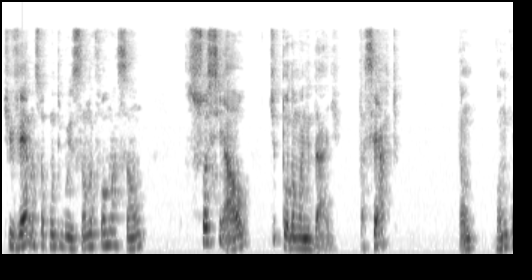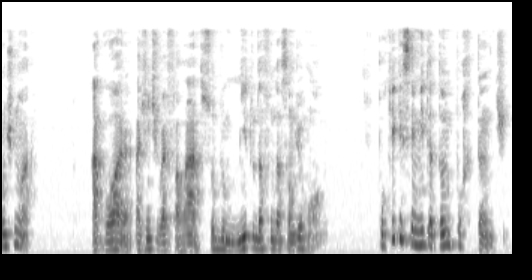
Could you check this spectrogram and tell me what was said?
tiveram sua contribuição na formação social de toda a humanidade. Tá certo? Então, vamos continuar. Agora a gente vai falar sobre o mito da fundação de Roma. Por que, que esse mito é tão importante?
